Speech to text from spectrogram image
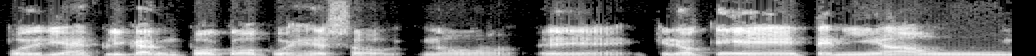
¿podrías explicar un poco? Pues eso, no eh, creo que tenía un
